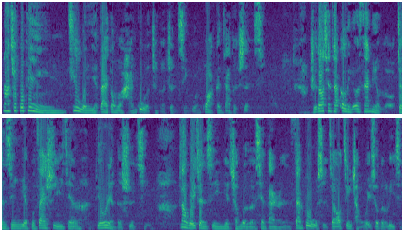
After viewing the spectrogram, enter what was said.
那这部电影据闻也带动了韩国的整个整形文化更加的盛行哦。直到现在二零二三年了，整形也不再是一件很丢人的事情。那微整形也成为了现代人三不五时就要进场维修的例行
